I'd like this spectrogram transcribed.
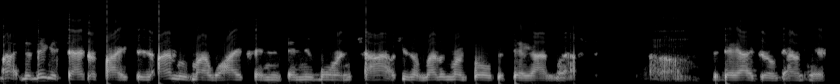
my, the biggest sacrifice is I moved my wife and, and newborn child. She's 11 months old the day I left, um, the day I drove down here.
